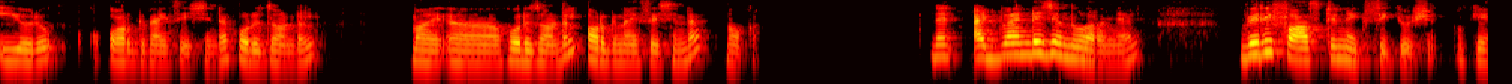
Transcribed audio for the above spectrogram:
ഈ ഒരു ഓർഗനൈസേഷന്റെ ഹൊറിസോണ്ടൽ ഹൊറിസോണ്ടൽ ഓർഗനൈസേഷന്റെ നോക്കാം. ദെൻ അഡ്വാന്റേജ് എന്ന് പറഞ്ഞാൽ very fast in execution okay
